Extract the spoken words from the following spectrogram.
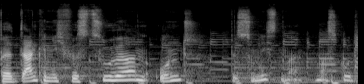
Bedanke mich fürs Zuhören und bis zum nächsten Mal. Mach's gut.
